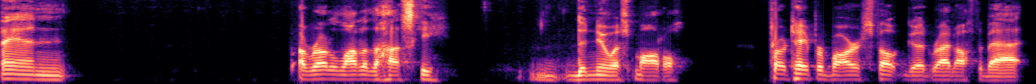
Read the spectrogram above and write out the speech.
and I rode a lot of the Husky, the newest model. Pro taper bars felt good right off the bat.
